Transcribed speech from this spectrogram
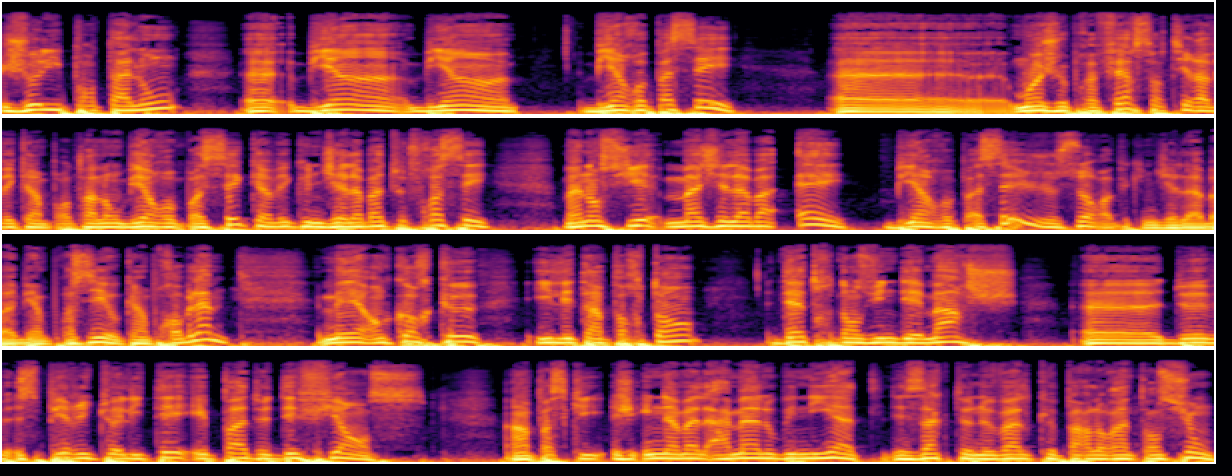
joli pantalon euh, bien bien bien repassé. Euh, moi, je préfère sortir avec un pantalon bien repassé qu'avec une djellaba toute froissée. Maintenant, si ma djellaba est bien repassée, je sors avec une djellaba bien froissée, aucun problème. Mais encore que, il est important d'être dans une démarche euh, de spiritualité et pas de défiance. Hein, parce que les actes ne valent que par leur intention.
